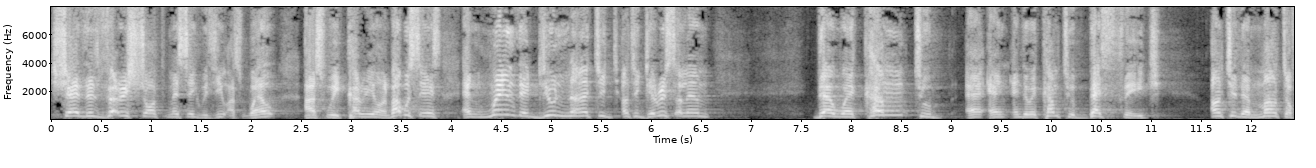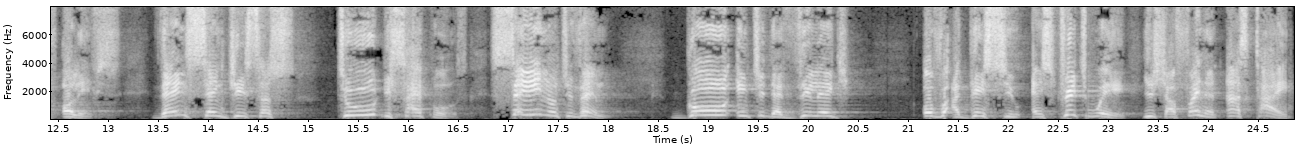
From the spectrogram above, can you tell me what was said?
share this very short message with you as well as we carry on. Bible says, and when they drew nigh to, to Jerusalem, they were come to uh, and, and they were come to Bethphage unto the Mount of Olives. Then sent Jesus two disciples, saying unto them, Go into the village over against you, and straightway you shall find an ass tied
